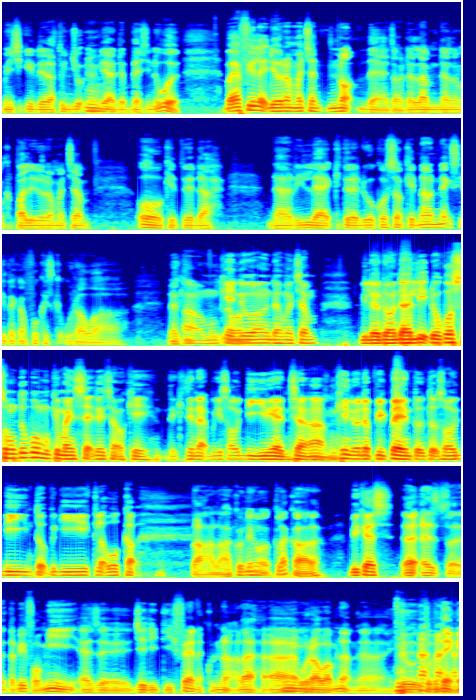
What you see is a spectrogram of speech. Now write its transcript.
Basically dia dah tunjuk Hmm. mm. Dia the best in the world But I feel like dia orang macam Not there tau Dalam dalam kepala dia orang macam Oh kita dah Dah relax Kita dah 2-0 Okay now next kita akan fokus ke Urawa Lagi, Ah, mungkin dia orang dah macam bila dia orang dah lead 2-0 tu pun mungkin mindset dia macam okay kita nak pergi Saudi ni kan macam ah, Hmm. mungkin dia orang dah prepare untuk untuk Saudi untuk pergi Club World Cup. Tak lah Aku Hmm. tengok kelakar lah Because uh, as, uh, Tapi for me As a JDT fan Aku nak lah uh, Hmm. Urawa menang. Uh, Itu itu penting.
